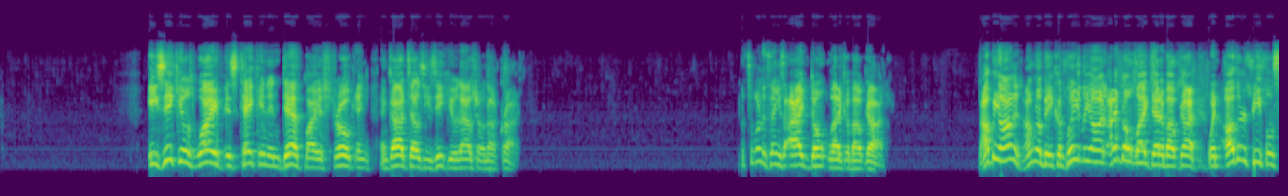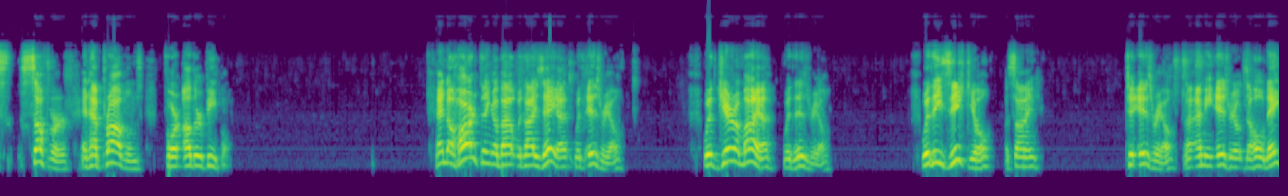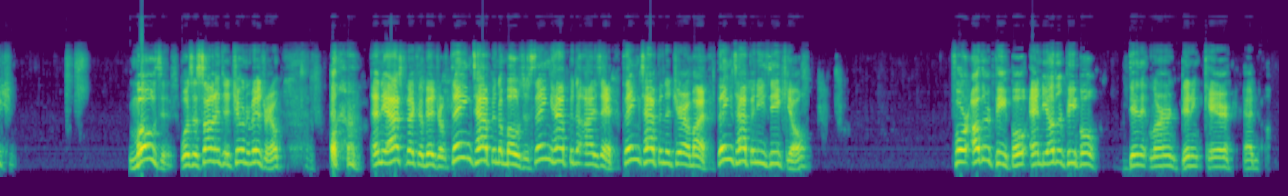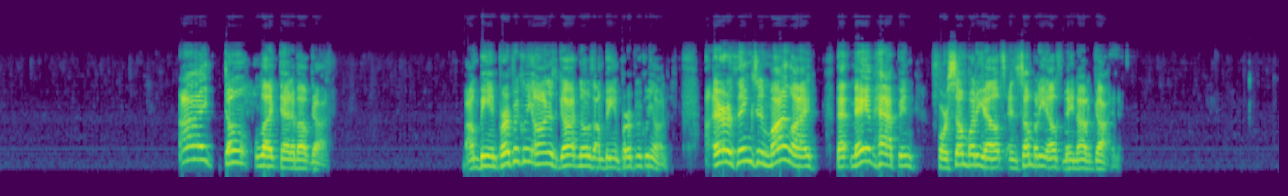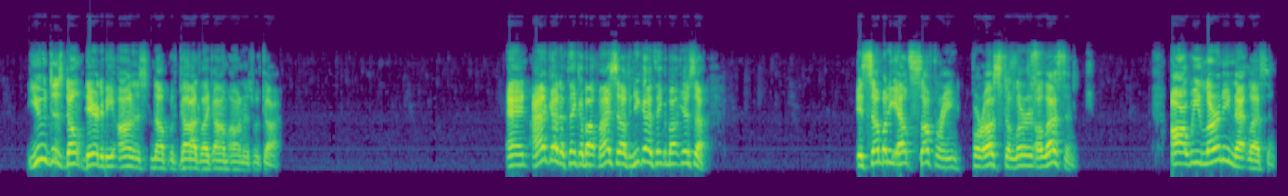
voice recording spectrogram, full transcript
Ezekiel's wife is taken in death by a stroke, and, and God tells Ezekiel, Thou shalt not cry. That's one of the things I don't like about God. I'll be honest. I'm going to be completely honest. I don't like that about God when other people suffer and have problems for other people. And the hard thing about with Isaiah, with Israel, with Jeremiah, with Israel, with Ezekiel assigned to Israel, I mean Israel, the whole nation. Moses was assigned to the children of Israel, and the aspect of Israel. Things happen to Moses, things happen to Isaiah, things happen to Jeremiah, things happen to Ezekiel for other people, and the other people didn't learn, didn't care, and I don't like that about God. I'm being perfectly honest. God knows I'm being perfectly honest. There are things in my life that may have happened for somebody else, and somebody else may not have gotten it. You just don't dare to be honest enough with God like I'm honest with God. And I got to think about myself, and you got to think about yourself. Is somebody else suffering for us to learn a lesson? Are we learning that lesson?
